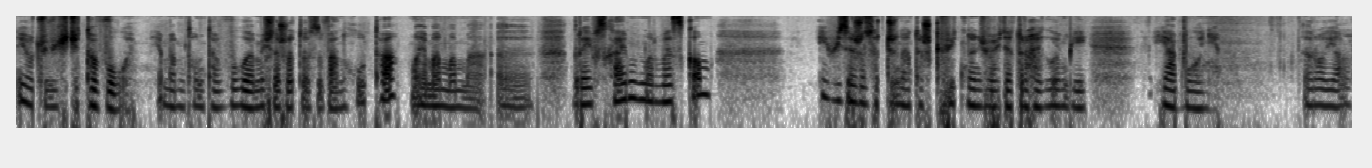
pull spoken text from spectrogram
i oczywiście tawuły. Ja mam tą tawułę, myślę, że to jest Van Huta. Moja mama ma y, Gravesheim norweską. I widzę, że zaczyna też kwitnąć, wejdę trochę głębiej, jabłoń Royal.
